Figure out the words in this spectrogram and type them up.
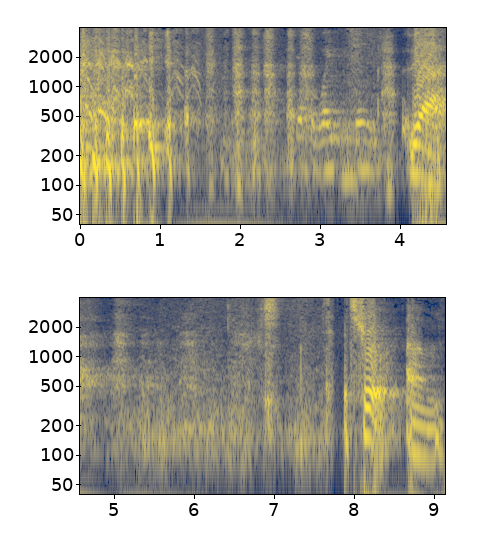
You have to wait and see. Yeah. It's true. Um,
